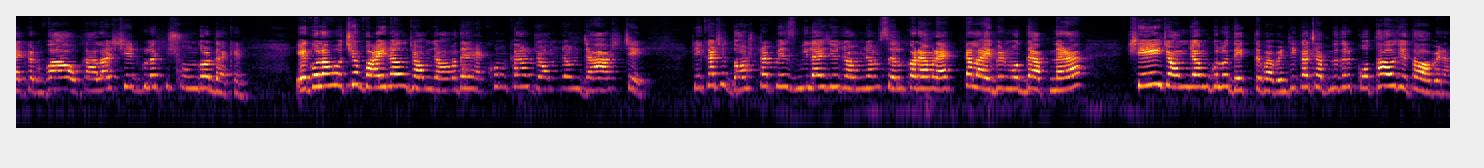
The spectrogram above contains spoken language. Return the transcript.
দেখেন। ওয়াও কালার শেডগুলা কি সুন্দর দেখেন। এগুলা হচ্ছে ভাইরাল জমজম। আমাদের এখনকার জমজম যা আসছে, ঠিক আছে, দশটা পেজ মিলাই যে জমজম সেল করে আমরা একটা লাইভের মধ্যে আপনারা সেই জমজমগুলো দেখতে পাবেন, ঠিক আছে? আপনাদের কোথাও যেতে হবে না।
